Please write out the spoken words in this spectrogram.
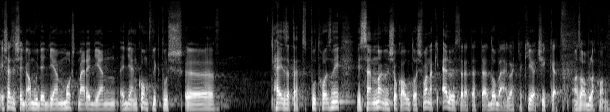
és ez is egy, amúgy egy ilyen, most már egy ilyen, egy ilyen konfliktus helyzetet tud hozni, hiszen nagyon sok autós van, aki előszeretettel dobálgatja ki a csikket az ablakon.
